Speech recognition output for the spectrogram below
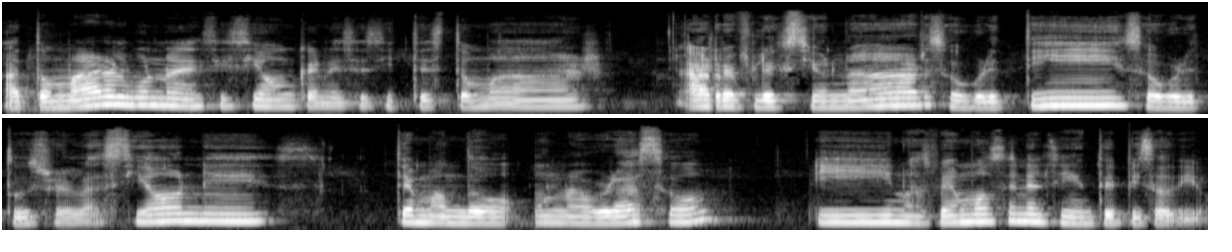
a tomar alguna decisión que necesites tomar, a reflexionar sobre ti, sobre tus relaciones. Te mando un abrazo y nos vemos en el siguiente episodio.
